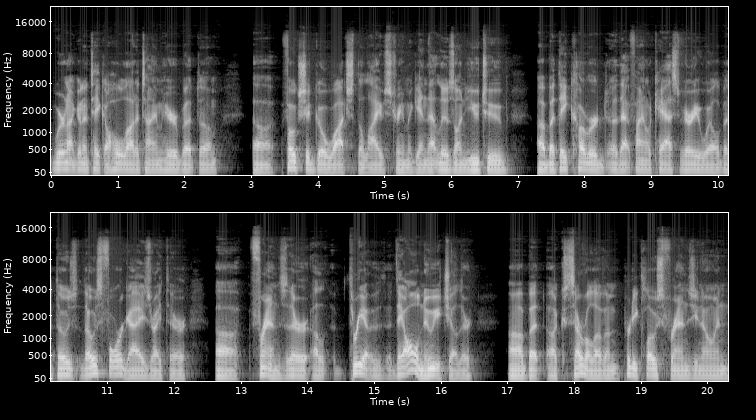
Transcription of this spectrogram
we're not going to take a whole lot of time here, but um, uh, folks should go watch the live stream again. That lives on YouTube, uh, but they covered uh, that final cast very well. But those those four guys right there, uh, friends. They're uh, three. of They all knew each other, uh, but several of them pretty close friends. You know, and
